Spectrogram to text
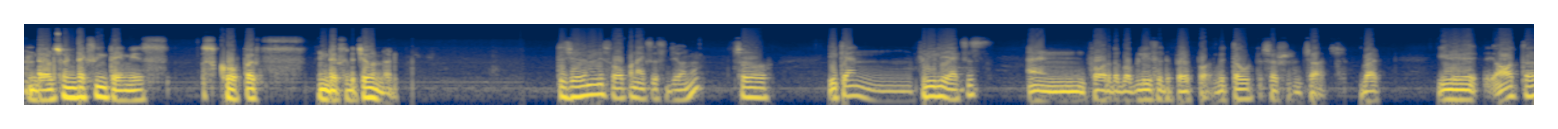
And also indexing time is Scopus indexed journal. The journal is open access journal. So you can freely access and for the published paper without subscription charge. But you, author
